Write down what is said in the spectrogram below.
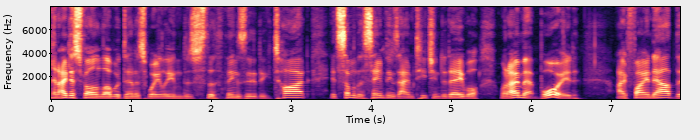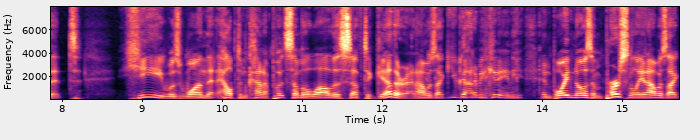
and I just fell in love with Dennis Waitley and just the things that he taught. It's some of the same things I'm teaching today. Well, when I met Boyd, I find out that he was one that helped him kind of put some of the, all this stuff together. And I was like, you got to be kidding. And, he, and Boyd knows him personally. And I was like,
